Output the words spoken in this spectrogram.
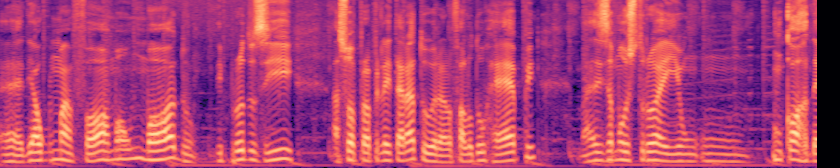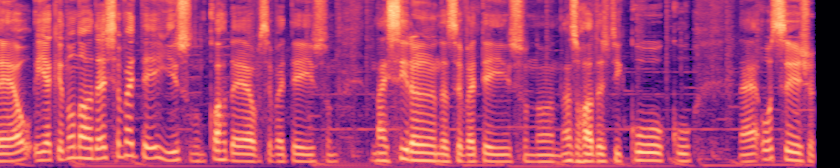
é, de alguma forma, um modo de produzir a sua própria literatura. Ela falou do rap, mas mostrou aí um, um, um, cordel, e aqui no Nordeste você vai ter isso no cordel, você vai ter isso nas cirandas, você vai ter isso no, nas rodas de coco, né? Ou seja,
